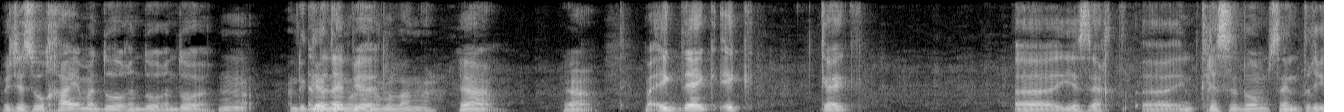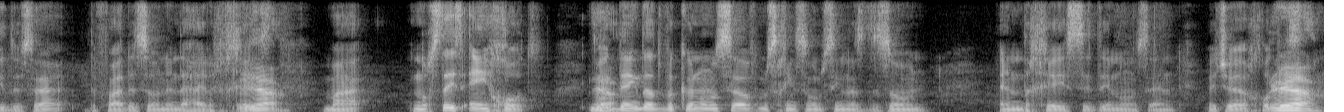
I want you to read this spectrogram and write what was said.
Weet je, zo ga je maar door en door en door. ja. En dan ketting wordt je- helemaal langer. Ja, ja. Maar ik denk, ik, kijk, eh, je zegt eh, in het christendom zijn drie dus, hè? De Vader, de Zoon en de Heilige Geest. Ja. Maar nog steeds één God. Maar Ja. ik denk dat we kunnen onszelf misschien soms zien als de Zoon en de Geest zit in ons. En weet je, God is, Ja,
